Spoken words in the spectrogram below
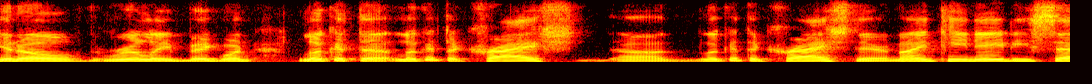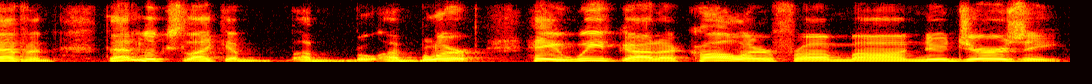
You know, really big one. Look at the look at the crash. Uh, look at the crash there, 1987. That looks like a, a, a blurb. Hey, we've got a caller from uh, New Jersey.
